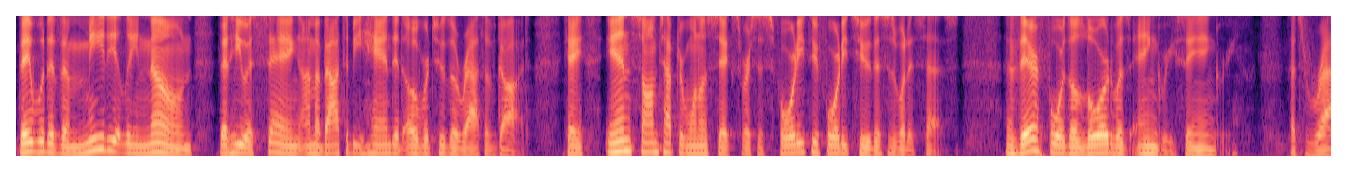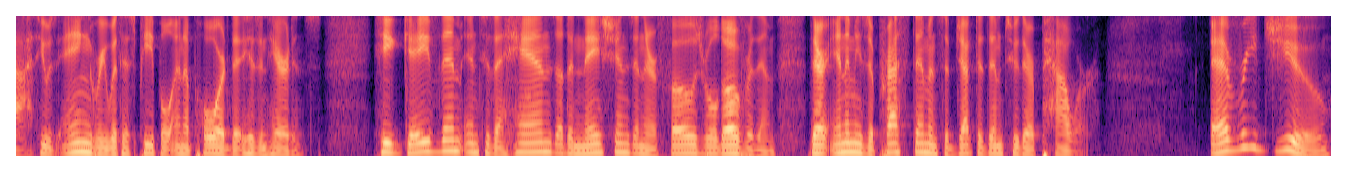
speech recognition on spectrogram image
they would have immediately known that he was saying, I'm about to be handed over to the wrath of God. Okay, in Psalm chapter 106, verses 40 through 42, this is what it says. Therefore, the Lord was angry. Say angry. That's wrath. He was angry with his people and abhorred his inheritance. He gave them into the hands of the nations, and their foes ruled over them. Their enemies oppressed them and subjected them to their power. Every Jew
